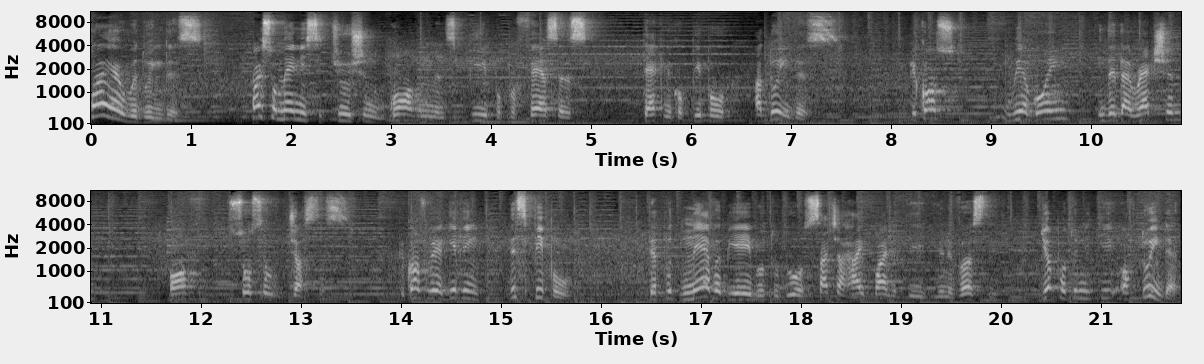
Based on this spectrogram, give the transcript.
Why are we doing this? Why so many institutions, governments, people, professors, technical people are doing this? Because we are going in the direction of social justice. Because we are giving these people that would never be able to do such a high quality university the opportunity of doing that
